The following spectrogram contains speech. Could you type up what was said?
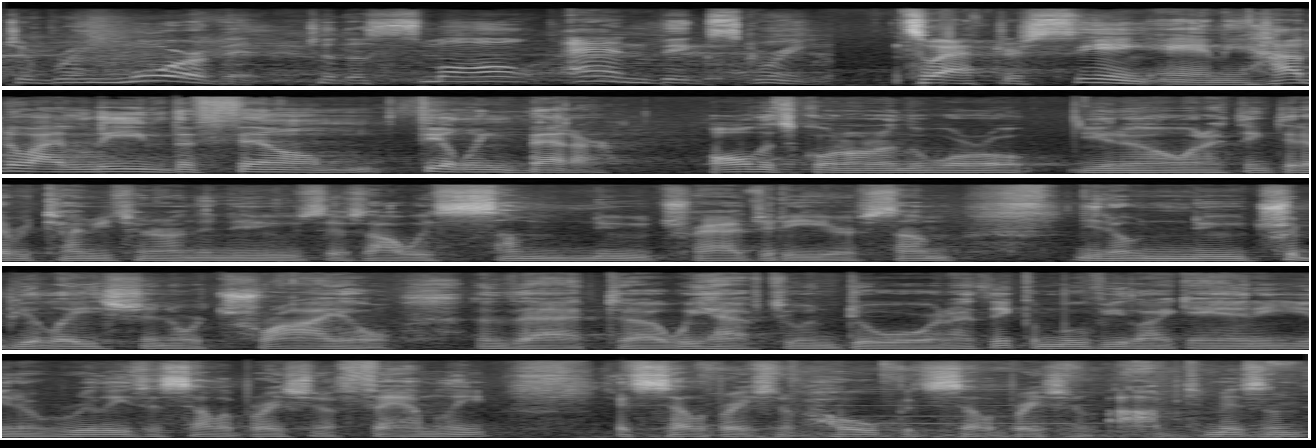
to bring more of it to the small and big screen. So after seeing Annie, how do I leave the film feeling better? All that's going on in the world, you know, and I think that every time you turn on the news, there's always some new tragedy or some, you know, new tribulation or trial that uh, we have to endure. And I think a movie like Annie, you know, really is a celebration of family. It's a celebration of hope. It's a celebration of optimism.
